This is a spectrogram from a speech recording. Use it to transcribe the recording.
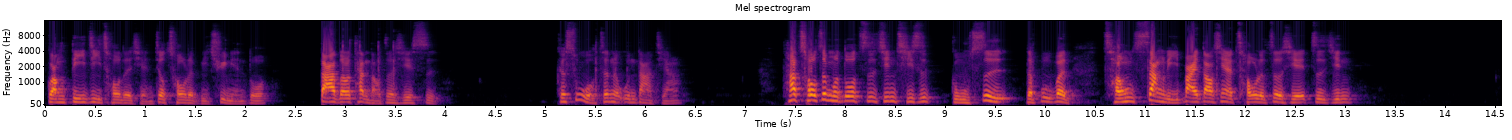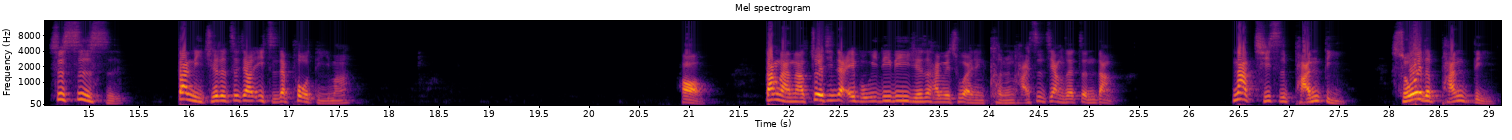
光第一季抽的钱就抽的比去年多，大家都在探讨这些事。可是我真的问大家，他抽这么多资金，其实股市的部分。从上礼拜到现在抽了这些资金是事实，但你觉得这叫一直在破底吗？好，当然了，最近在 FED 利率决策还没出来前，可能还是这样在震荡。那其实盘底，所谓的盘底，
